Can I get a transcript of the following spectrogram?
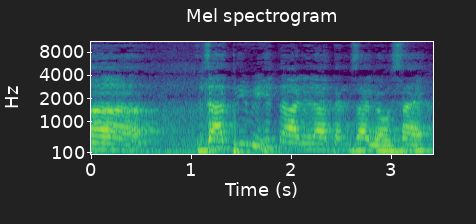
जाती जातीविहित आलेला त्यांचा व्यवसाय.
